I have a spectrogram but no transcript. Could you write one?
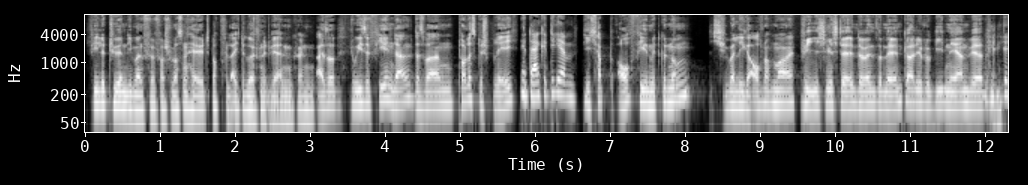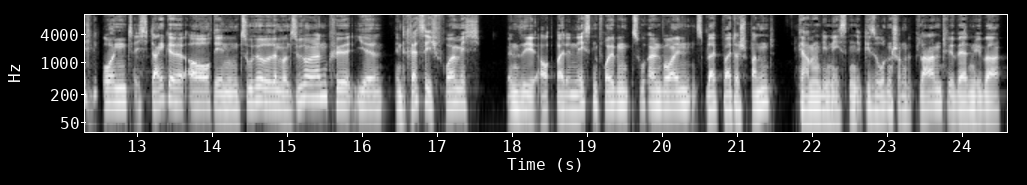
viele Türen, die man für verschlossen hält, doch vielleicht geöffnet werden können. Also Luise, vielen Dank. Das war ein tolles Gespräch. Ja, danke dir. Ich habe auch viel mitgenommen. Ich überlege auch nochmal, wie ich mich der interventionellen Kardiologie nähern werde. Und ich danke auch den Zuhörerinnen und Zuhörern für ihr Interesse. Ich freue mich, wenn Sie auch bei den nächsten Folgen zuhören wollen. Es bleibt weiter spannend. Wir haben die nächsten Episoden schon geplant. Wir werden über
